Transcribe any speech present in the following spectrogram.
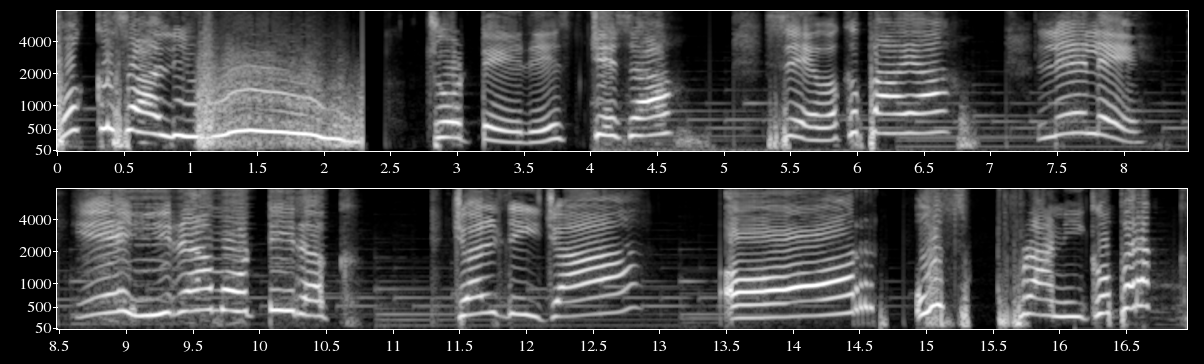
भक्साली हूँ। जो तेरे जैसा सेवक पाया। ले ले ये हीरा मोटी रख। जल्दी जा और उस प्राणी को परख।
